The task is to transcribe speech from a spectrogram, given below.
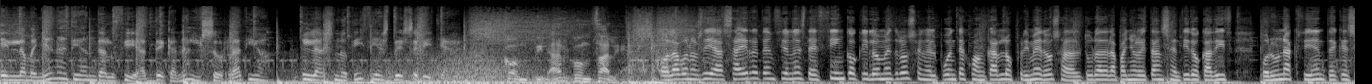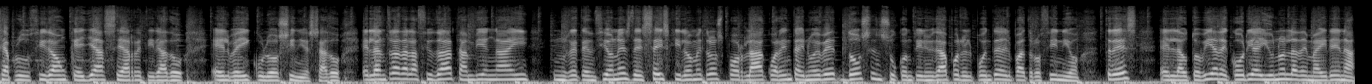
En la mañana de Andalucía de Canal Sur Radio, las noticias de Sevilla. Con Pilar González. Hola, buenos días. Hay retenciones de 5 kilómetros en el puente Juan Carlos I, a la altura de la Pañoleta, en sentido Cádiz, por un accidente que se ha producido, aunque ya se ha retirado el vehículo siniestrado. En la entrada a la ciudad también hay retenciones de 6 kilómetros por la A49, dos en su continuidad por el puente del Patrocinio, tres en la autovía de Coria y uno en la de Mairena,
